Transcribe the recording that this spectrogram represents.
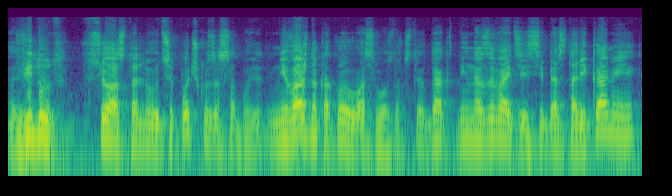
ведут всю остальную цепочку за собой. Неважно, какой у вас возраст. Да, не называйте себя стариками,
